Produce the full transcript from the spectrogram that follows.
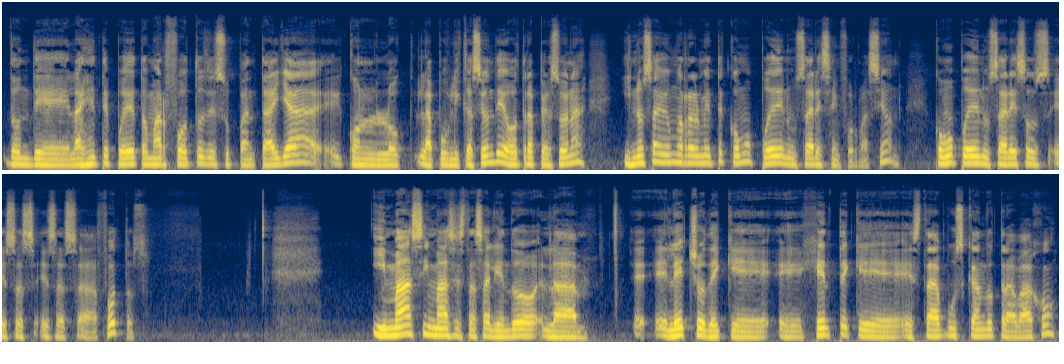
donde la gente puede tomar fotos de su pantalla eh, con la publicación de otra persona y no sabemos realmente cómo pueden usar esa información, cómo pueden usar esos, esas, esas ah, fotos. Y más y más está saliendo la, e, el hecho de que gente que está buscando trabajo,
